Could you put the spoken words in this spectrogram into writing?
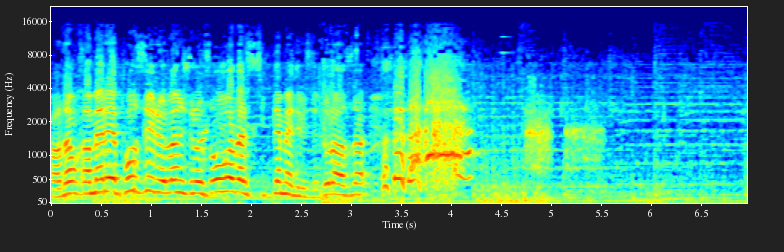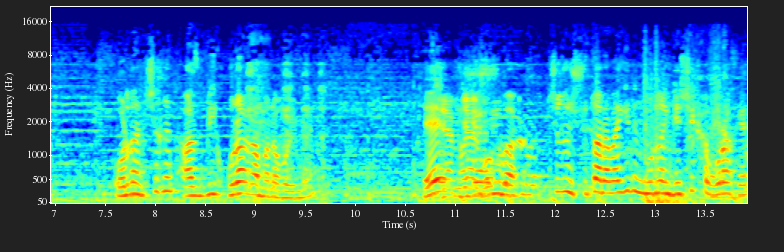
Adam kameraya poz veriyor lan şurası. O kadar siklemedi bizi. Dur az daha. Oradan çıkın. Az bir kurak amına koyayım ya. He, Cem, gel. bak. Çıkın şu tarafa gidin buradan geçik de kurak ya.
